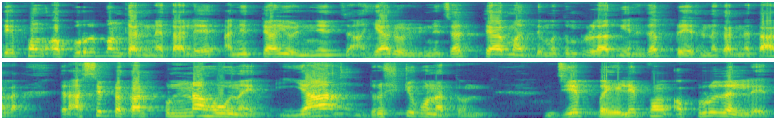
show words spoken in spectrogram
ते फॉर्म अप्रूव्हल पण करण्यात आले आणि त्या योजनेचा ह्या योजनेचा त्या माध्यमातून लाभ घेण्याचा प्रयत्न करण्यात आला. तर असे प्रकार पुन्हा होऊ नयेत. या दृष्टिकोनातून जे पहिले फॉर्म अप्रूव्ह झालेले आहेत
